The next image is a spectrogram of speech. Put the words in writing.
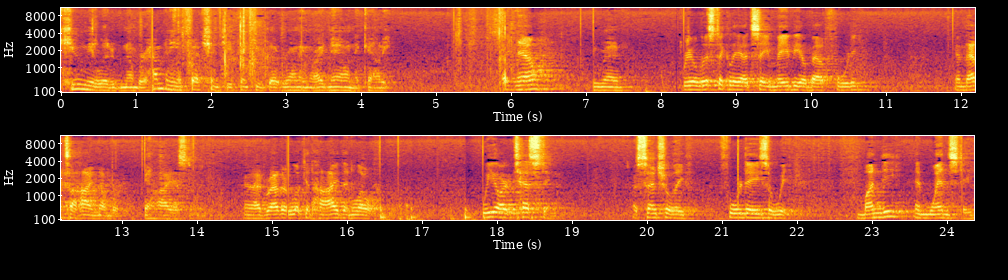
cumulative number. How many infections do you think you've got running right now in the county? Right now, realistically, I'd say maybe about 40, and that's a high number, a high estimate. And I'd rather look at high than lower. We are testing essentially four days a week. Monday and Wednesday,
